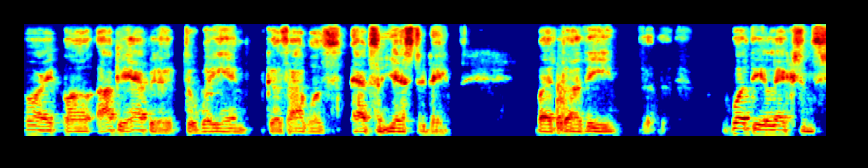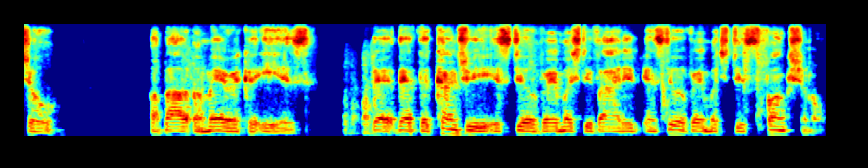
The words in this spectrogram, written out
All right. Well, I'll be happy to, to weigh in because I was absent yesterday. But uh, the, the what the elections show about America is that, that the country is still very much divided and still very much dysfunctional.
